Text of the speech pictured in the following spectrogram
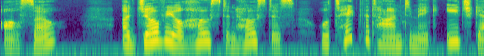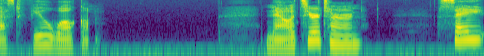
Also, a jovial host and hostess will take the time to make each guest feel welcome. Now it's your turn. Say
